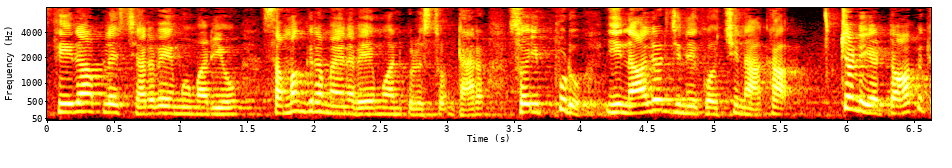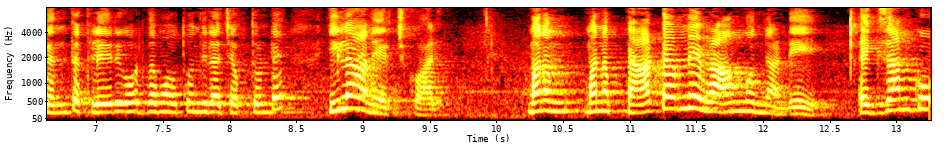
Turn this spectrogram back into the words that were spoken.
స్థిర ప్లస్ చెరవేము మరియు సమగ్రమైన వేము అని పిలుస్తుంటారు. సో ఇప్పుడు ఈ నాలెడ్జ్ నీకు వచ్చినాక చూడండి ఈ టాపిక్ ఎంత క్లియర్గా అర్థమవుతుంది ఇలా చెప్తుంటే ఇలా నేర్చుకోవాలి. మనం మన ప్యాటర్నే రాంగ్ ఉందండి. ఎగ్జామ్కు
